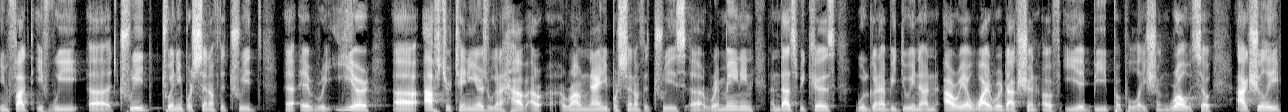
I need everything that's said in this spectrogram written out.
In fact, if we uh, treat 20% of the treat uh, every year, uh, after 10 years, we're going to have around 90% of the trees uh, remaining. And that's because we're going to be doing an area wide reduction of EAB population growth. So, actually,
